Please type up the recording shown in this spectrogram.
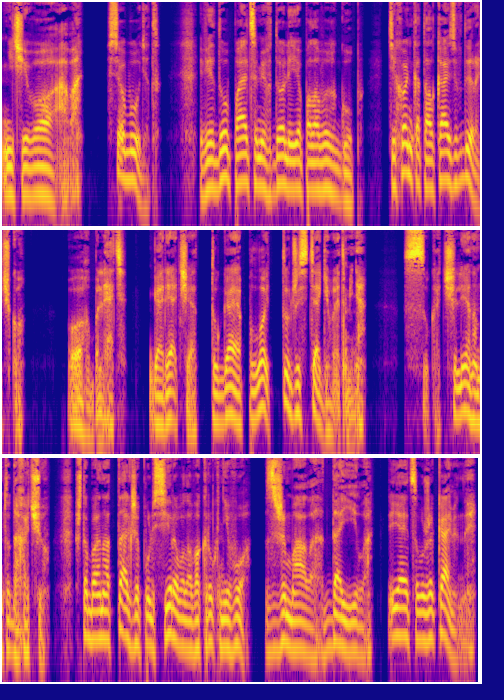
Ничего, Ава, все будет. Веду пальцами вдоль ее половых губ, тихонько толкаюсь в дырочку — Ох, блядь, горячая, тугая плоть тут же стягивает меня. Сука, членом туда хочу, чтобы она также пульсировала вокруг него, сжимала, доила. Яйца уже каменные,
